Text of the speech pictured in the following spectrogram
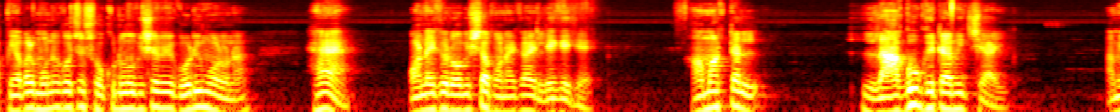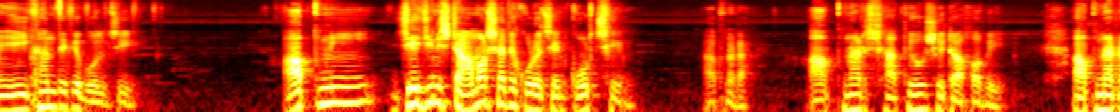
আপনি আবার মনে করছেন শকুন অভিশাপে গড়ি মরো না? হ্যাঁ অনেকের অভিশাপ অনেক গায়ে লেগে যায়। আমারটা লাগুক এটা আমি চাই। আমি এইখান থেকে বলছি, আপনি যে জিনিসটা আমার সাথে করেছেন, করছেন, আপনারা, আপনার সাথেও সেটা হবে। আপনার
